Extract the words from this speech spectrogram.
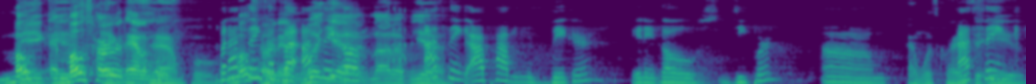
most and most herd animals. example. but i Most think about them. i well, think yeah, a lot of yeah. I think our problem is bigger and it goes deeper. Um, and what's crazy I think- is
